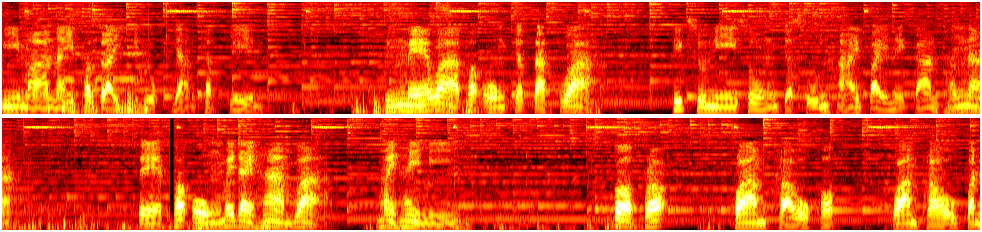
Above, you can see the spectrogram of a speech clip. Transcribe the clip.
มีมาในพระไตรปิฎกอย่างชัดเจน ถึงแม้ว่าพระองค์จะตรัสว่า ภิกษุณีสงฆ์จะสูญหายไปในการทั้งหน้า แต่พระองค์ไม่ได้ห้ามว่าไม่ให้มี ก็เพราะความเขาของความเขาปัญ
